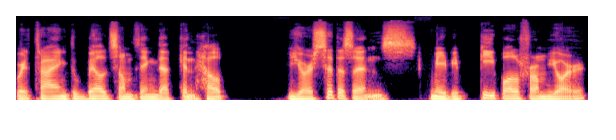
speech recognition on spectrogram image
We're trying to build something that can help your citizens, maybe people from your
